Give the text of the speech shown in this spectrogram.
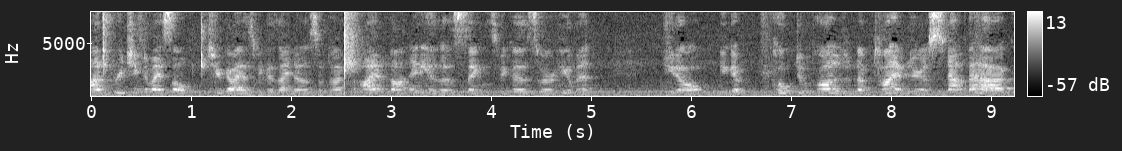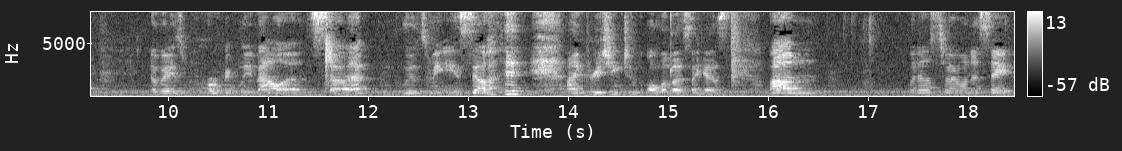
I'm preaching to myself, to you guys, because I know sometimes I'm not any of those things because we're human. You know, you get poked and prodded enough times, you're gonna snap back. Nobody's perfectly balanced. So that includes me. So I'm preaching to all of us, I guess. Um, what else do I want to say?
